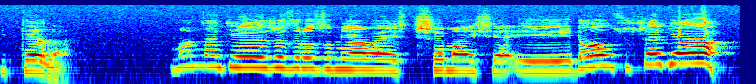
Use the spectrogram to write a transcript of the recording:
I tyle. Mam nadzieję, że zrozumiałeś. Trzymaj się i do usłyszenia!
